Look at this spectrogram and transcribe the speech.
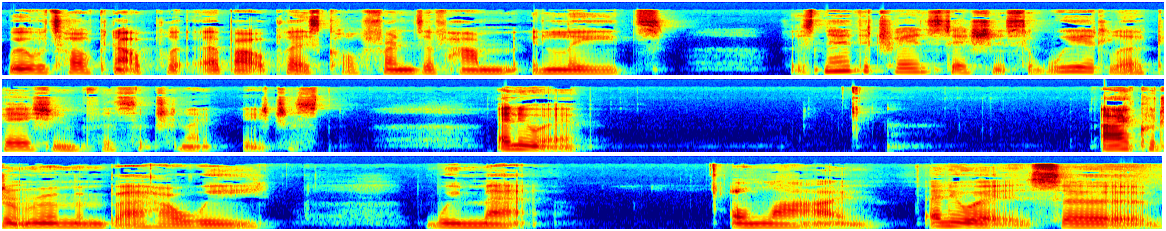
We were talking about a place called Friends of Ham in Leeds. It's near the train station. It's a weird location for such a night. It's just anyway. I couldn't remember how we we met online. Anyway so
